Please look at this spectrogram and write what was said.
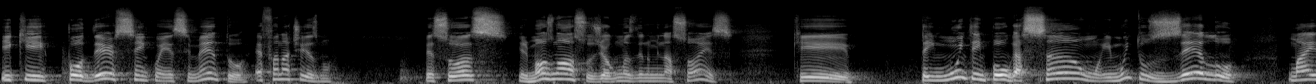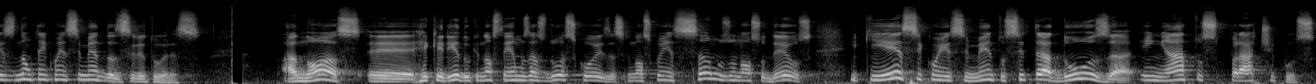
E que poder sem conhecimento é fanatismo. Pessoas, irmãos nossos de algumas denominações, que têm muita empolgação e muito zelo, mas não têm conhecimento das Escrituras. A nós é requerido que nós tenhamos as duas coisas, que nós conheçamos o nosso Deus e que esse conhecimento se traduza em atos práticos,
